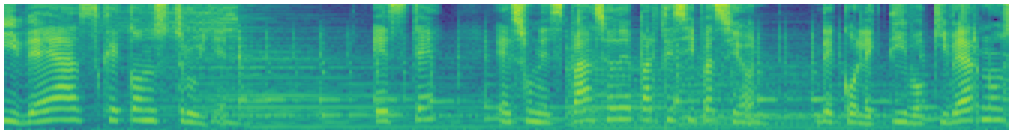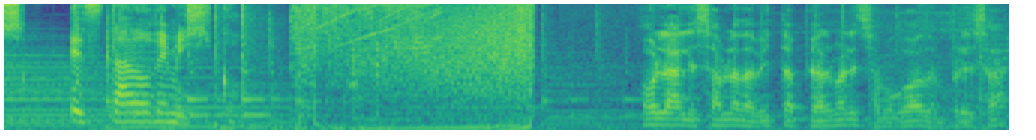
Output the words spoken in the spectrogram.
Ideas que construyen. Este es un espacio de participación de Colectivo Quibernus, Estado de México. Hola, les habla David Tapia Álvarez, abogado de empresa,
